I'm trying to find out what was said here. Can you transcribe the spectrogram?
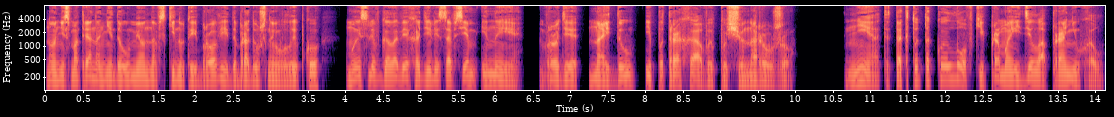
Но, несмотря на недоуменно вскинутые брови и добродушную улыбку, мысли в голове ходили совсем иные, вроде «найду и потроха выпущу наружу». Нет, это кто такой ловкий про мои дела пронюхал?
